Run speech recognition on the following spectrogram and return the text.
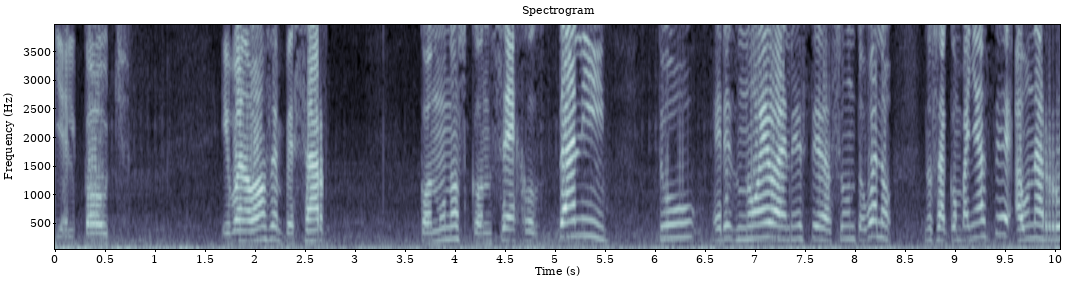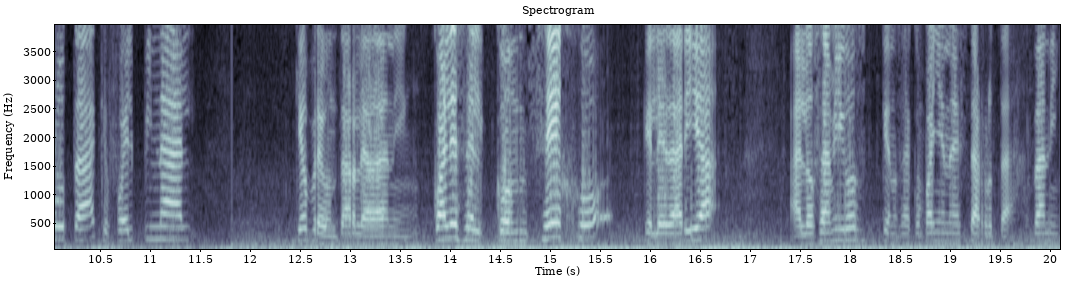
y el coach. Y bueno, vamos a empezar con unos consejos. Dani, tú eres nueva en este asunto. Bueno, nos acompañaste a una ruta que fue el Pinal. Quiero preguntarle a Dani, ¿cuál es el consejo que le daría a los amigos que nos acompañan a esta ruta? Dani.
